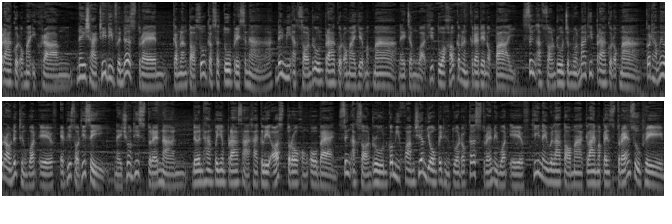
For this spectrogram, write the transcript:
ปรากฏออกมาอีกครั้ง ในฉากที่ Defender Strand กำลังต่อสู้กับศัตรูปริศนา ได้มีอักษรรูนปรากฏออกมาเยอะมากๆ ในจังหวะที่ตัวเขากำลังกระเด็นออกไป ซึ่งอักษรรูนจำนวนมากที่ปรากฏออกมา ก็ทำให้เรานึกถึง What If เอพิโซดที่ 4 ในช่วงที่ Strand นั้น เดินทางไปยังปราสาทคากลีออสโตรของโอแบงซึ่งอักษรรูนก็มีความเชื่อมโยงไปถึงตัวดรสเตรนใน What If ที่ในเวลาต่อมากลายมาเป็น Strand Supreme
